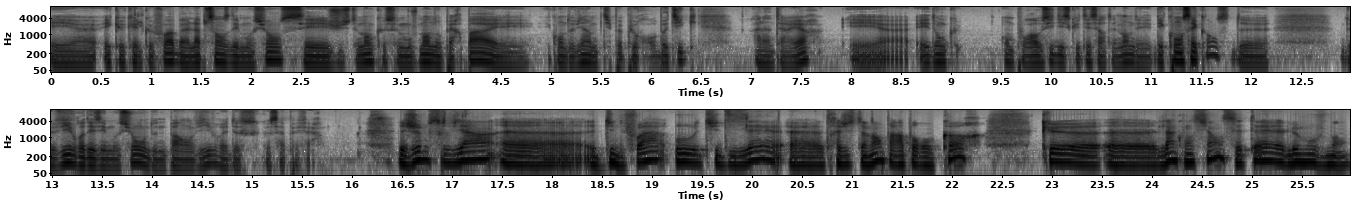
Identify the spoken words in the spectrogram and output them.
Euh, et, que quelquefois, bah, l'absence d'émotion, c'est justement que ce mouvement n'opère pas et, qu'on devient un petit peu plus robotique à l'intérieur. Et, euh, donc, on pourra aussi discuter certainement des, conséquences de, vivre des émotions ou de ne pas en vivre et de ce que ça peut faire. Je me souviens euh, d'une fois où tu disais très justement par rapport au corps que l'inconscient c'était le mouvement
